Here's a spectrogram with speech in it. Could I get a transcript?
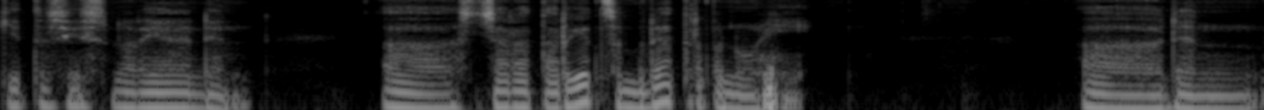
Gitu sih sebenarnya. Dan uh, secara target sebenarnya terpenuhi. Uh, dan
